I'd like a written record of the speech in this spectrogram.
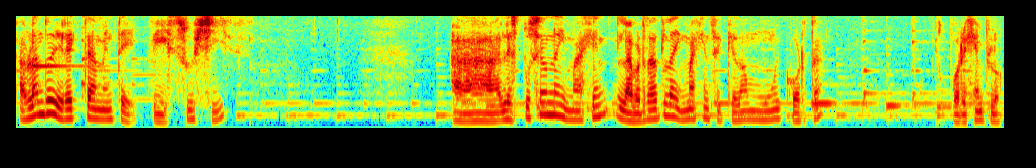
Hablando directamente de sushis, ah, les puse una imagen, la verdad la imagen se quedó muy corta. Por ejemplo,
